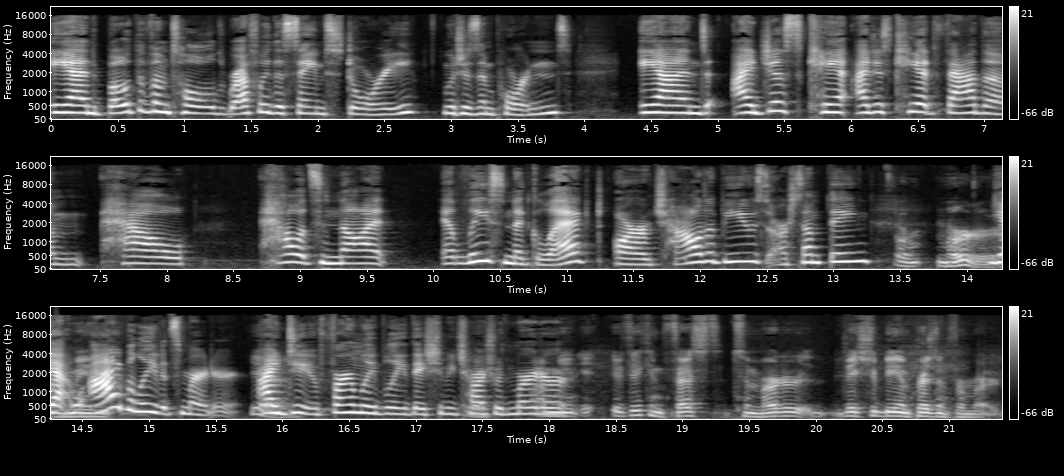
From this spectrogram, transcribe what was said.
And both of them told roughly the same story, which is important. And I just can't I just can't fathom how how it's not at least neglect or child abuse or something. Or murder. Yeah, I mean, well, I believe it's murder. I do firmly believe they should be charged with murder. I mean, if they confessed to murder, they should be in prison for murder.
